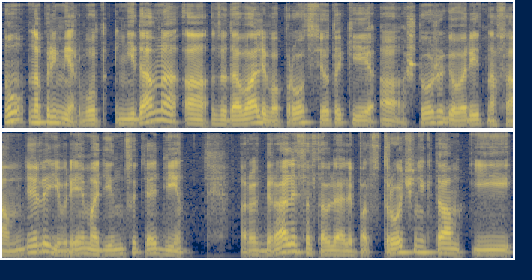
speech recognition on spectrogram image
Ну, например, вот недавно а, задавали вопрос все-таки, а, что же говорит на самом деле Евреям 11.1. разбирали, составляли подстрочник там и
